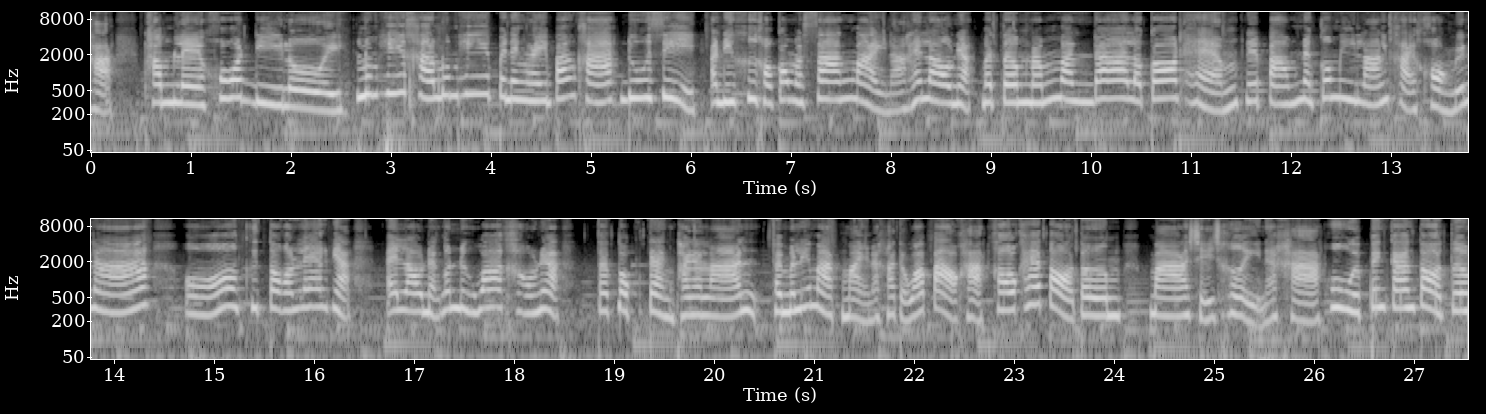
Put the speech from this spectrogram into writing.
ค่ะทำเลโคตรดีเลยลุงพี่คะลุงพี่เป็นยังไงบ้างคะ ดูสิ อันนี้คือเขาก็มาสร้างใหม่นะ ให้เราเนี่ยมาเติมน้ำมันได้แล้วก็แถมในปั๊มเนี่ยก็มีร้านขายของด้วยนะ อ๋อ คือตอนแรกเนี่ยไอเราเนี่ยก็นึกว่าเขาเนี่ย จะตกแต่งภายในร้าน Family Mart ใหม่นะคะ แต่ว่าเปล่าค่ะ เขาแค่ต่อเติมมาเฉยๆนะคะหูยเป็นการต่อเติม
